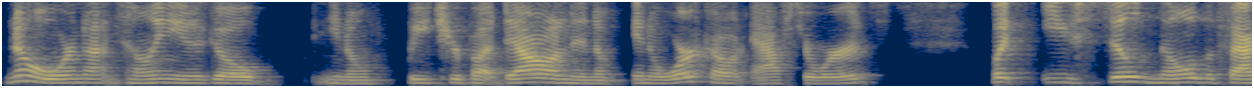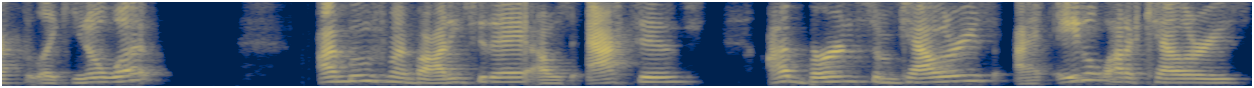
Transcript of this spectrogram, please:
no, we're not telling you to go, you know, beat your butt down in a in a workout afterwards, but you still know the fact that like, you know what? I moved my body today. I was active. I burned some calories. I ate a lot of calories,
